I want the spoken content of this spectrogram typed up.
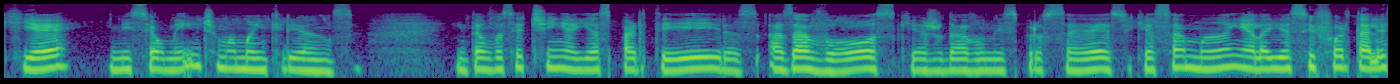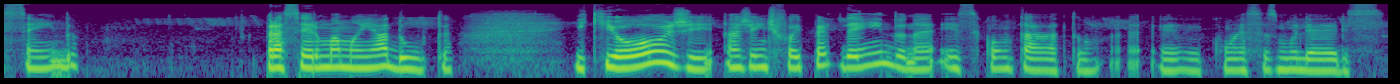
que é inicialmente uma mãe criança. Então você tinha aí as parteiras, as avós que ajudavam nesse processo, que essa mãe ela ia se fortalecendo para ser uma mãe adulta. E que hoje a gente foi perdendo né, esse contato é, com essas mulheres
